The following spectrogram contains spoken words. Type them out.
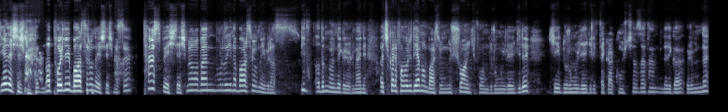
Diğer eşleşme Napoli-Barcelona eşleşmesi. Ters bir eşleşme ama ben burada yine Barcelona'yı biraz bir adım önde görüyorum. Yani açık ara favori diyemem Barcelona'nın şu anki form durumuyla ilgili ki durumuyla ilgili tekrar konuşacağız zaten La Liga bölümünde.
